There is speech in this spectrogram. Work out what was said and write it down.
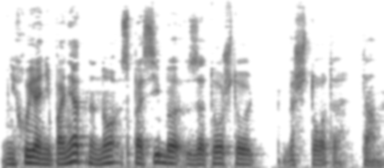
Нихуя непонятно, но спасибо за то, что что-то там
